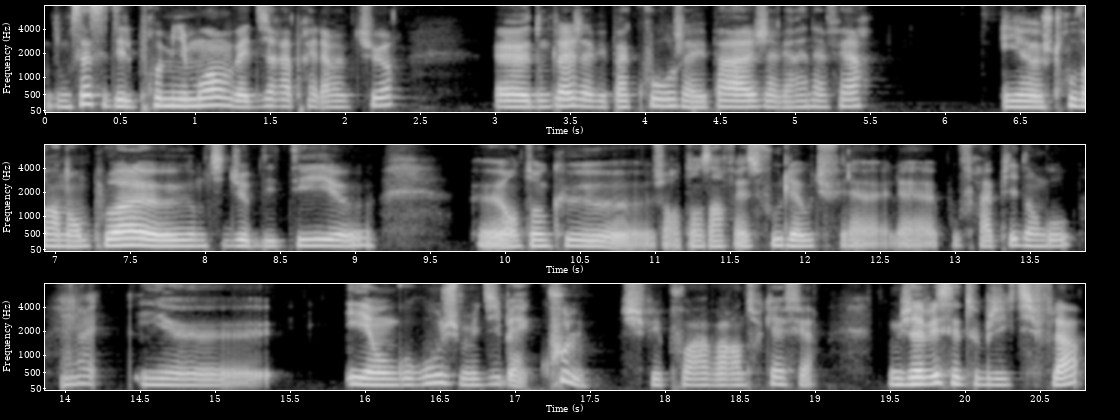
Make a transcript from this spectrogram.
donc ça c'était le premier mois on va dire après la rupture. Donc là j'avais pas cours j'avais pas j'avais rien à faire. Et je trouve un emploi un petit job d'été en tant que genre dans un fast food là où tu fais la, la bouffe rapide en gros. Ouais. et et en gros je me dis bah cool je vais pouvoir avoir un truc à faire. Donc j'avais cet objectif là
